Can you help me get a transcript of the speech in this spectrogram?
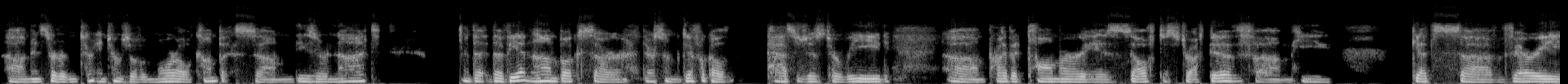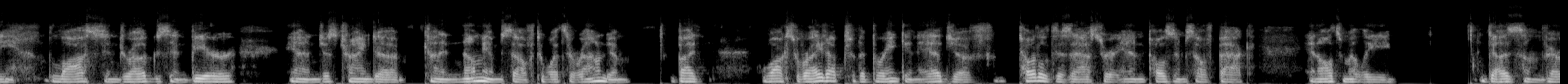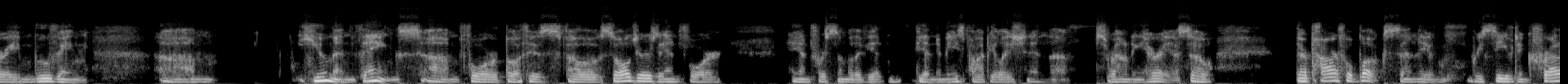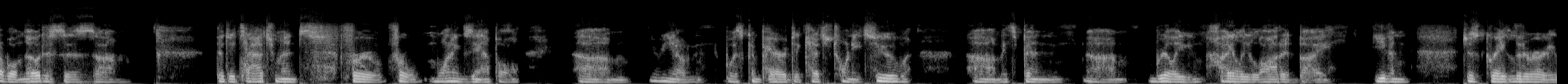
um, sort of in, ter- in, terms of a moral compass. Um, these are not the, the Vietnam books are there's some difficult passages to read. Um, Private Palmer is self-destructive. Um, he gets uh, very lost in drugs and beer, and just trying to kind of numb himself to what's around him, but walks right up to the brink and edge of total disaster and pulls himself back, and ultimately does some very moving um, human things um, for both his fellow soldiers and for and for some of the Viet- Vietnamese population in the surrounding area. So they're powerful books, and they've received incredible notices. Um, the detachment, for for one example, um, you know, was compared to Catch Twenty Two. Um, it's been um, really highly lauded by even just great literary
